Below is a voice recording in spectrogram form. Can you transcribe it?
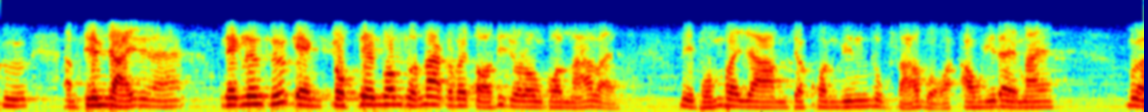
คืออันเตรียมใหญ่เนี่ยนะฮะเด็กเรียนซื้อเก่งจบเตรียมรวมส่วนมากก็ไปต่อที่จุฬาลงกรณ์มหาอะไร นี่ผมพยายามจะคอนวินลูกสาวบอกว่าเอางี้ได้ไหม เมื่อ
